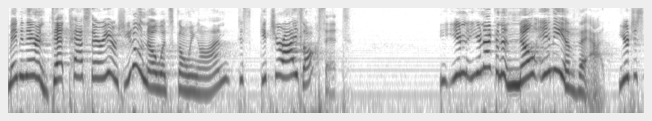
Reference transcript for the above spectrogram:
maybe they're in debt past their ears. You don't know what's going on. Just get your eyes off it. You're, you're not going to know any of that. You're just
